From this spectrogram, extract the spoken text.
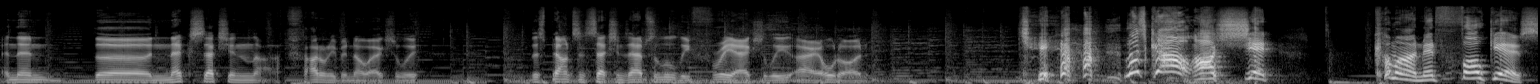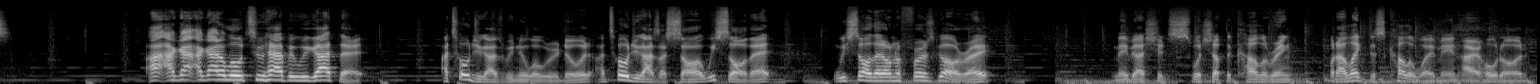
And then the next section, I don't even know, actually. This bouncing section is absolutely free, actually. Alright, hold on. Yeah! Let's go! Oh, shit! Come on, man, focus! I, I, got, I got a little too happy we got that. I told you guys we knew what we were doing. I told you guys I saw it. We saw that. We saw that on the first go, right? Maybe I should switch up the coloring. But I like this colorway, man. Alright, hold on.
